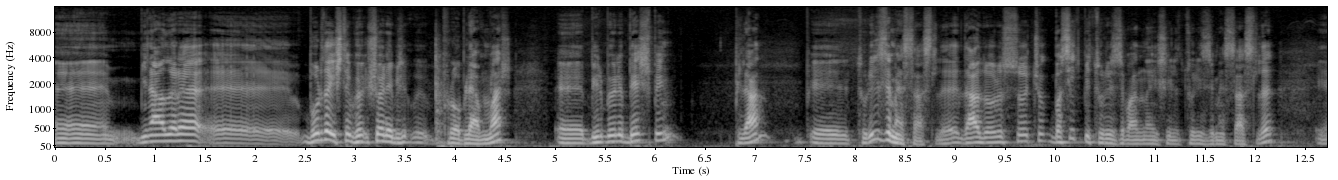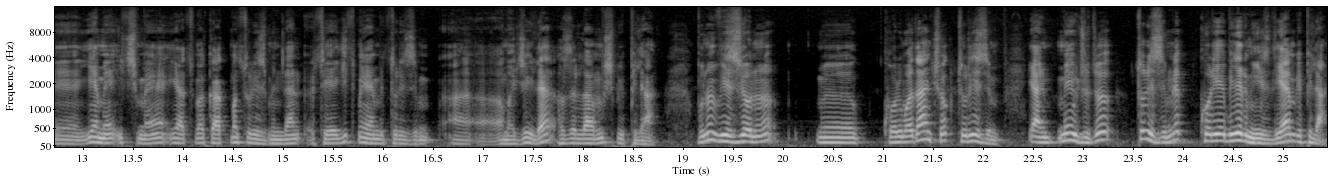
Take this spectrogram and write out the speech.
E, binalara e, burada işte şöyle bir problem var. E, 1 bölü 5 bin plan e, turizm esaslı. Daha doğrusu çok basit bir turizm anlayışıyla turizm esaslı. E, yeme, içme, yatma, kalkma turizminden öteye gitmeyen bir turizm a- amacıyla hazırlanmış bir plan. Bunun vizyonu e, korumadan çok turizm. Yani mevcudu turizmle koruyabilir miyiz diyen bir plan.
